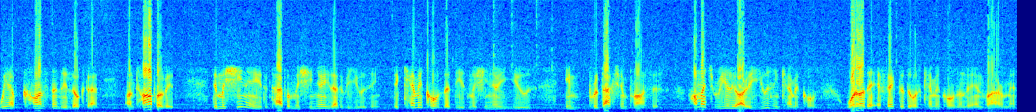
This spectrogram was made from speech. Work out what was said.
we have constantly looked at. On top of it, the machinery, the type of machinery that we're using, the chemicals that these machinery use in production process, how much really are you using chemicals? What are the effects of those chemicals on the environment?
